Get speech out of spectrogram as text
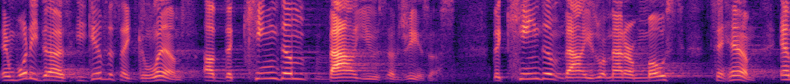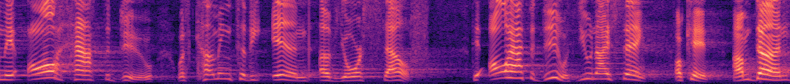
and what he does, he gives us a glimpse of the kingdom values of Jesus. The kingdom values, what matter most to him. And they all have to do with coming to the end of yourself. They all have to do with you and I saying, okay, I'm done,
